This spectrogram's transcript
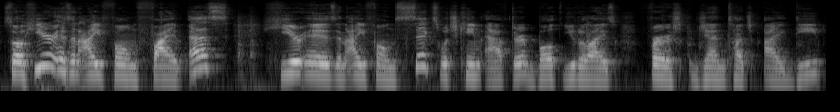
So here is an iPhone 5S, here is an iPhone 6, which came after, both utilize first gen Touch ID.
